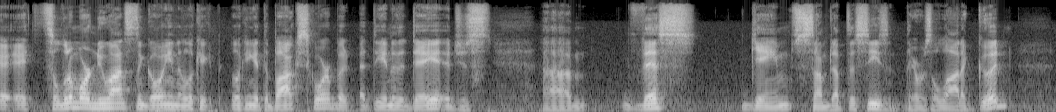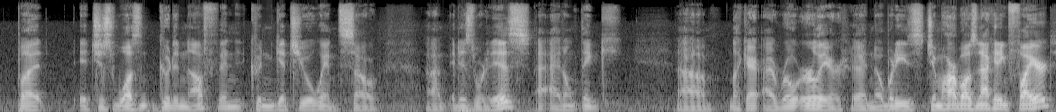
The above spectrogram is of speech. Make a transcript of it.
it's a little more nuanced than going in and looking looking at the box score. But at the end of the day, it just um, this game summed up the season. There was a lot of good, but it just wasn't good enough, and it couldn't get you a win. So um, it is what it is. I, I don't think. Uh, like I, I, wrote earlier, uh, nobody's Jim Harbaugh's not getting fired.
